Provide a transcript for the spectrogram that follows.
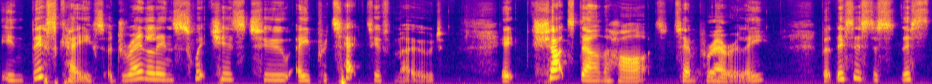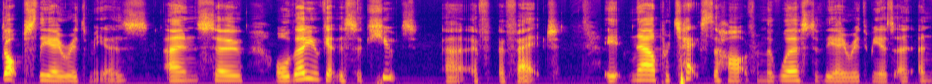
in this case, adrenaline switches to a protective mode. It shuts down the heart temporarily, but this is just, this stops the arrhythmias. And so, although you get this acute uh, effect, it now protects the heart from the worst of the arrhythmias, and, and,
